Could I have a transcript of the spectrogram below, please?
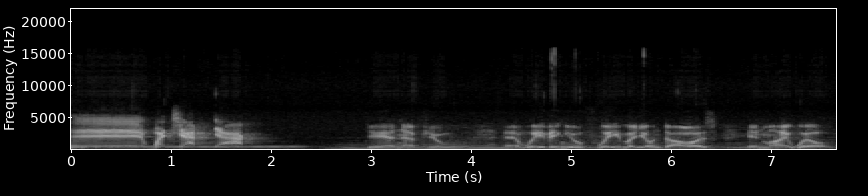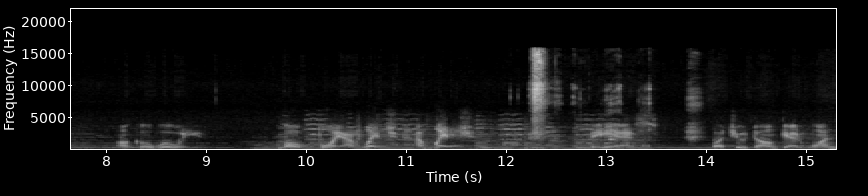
Uh, what's up, Doc? Dear nephew, I'm waiving you three million dollars in my will. Uncle Wooey. Oh boy, I'm rich. I'm rich. P.S. But you don't get one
